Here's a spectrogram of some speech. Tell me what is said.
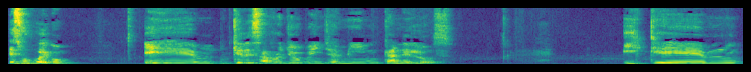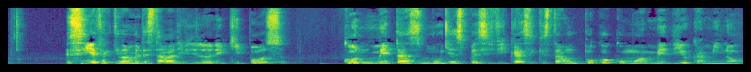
Es un juego eh, que desarrolló Benjamin Canelos y que mm, Sí, efectivamente estaba dividido en equipos con metas muy específicas y que estaba un poco como a medio camino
